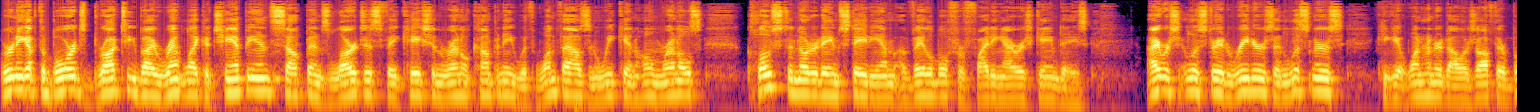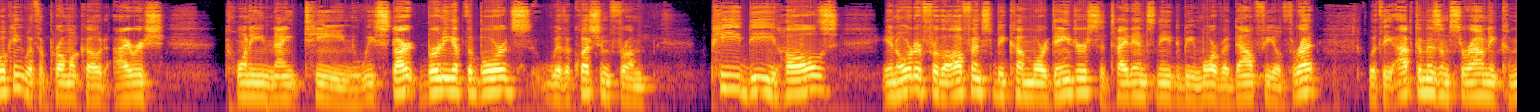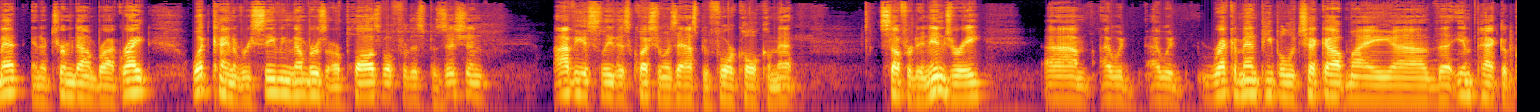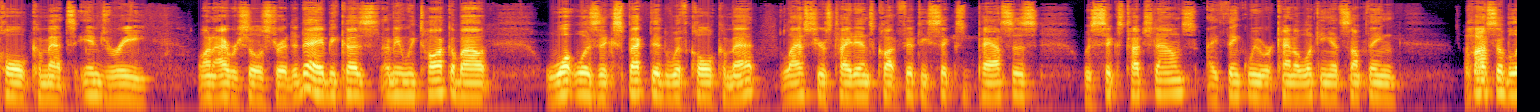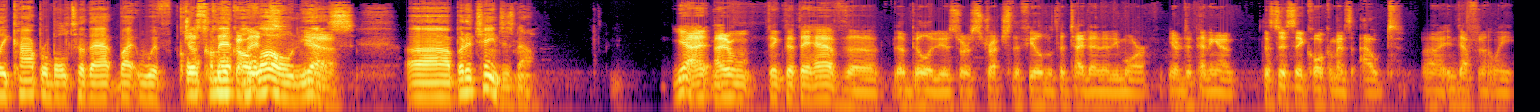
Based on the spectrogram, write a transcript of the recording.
Burning up the boards brought to you by Rent Like a Champion, South Bend's largest vacation rental company with 1,000 weekend home rentals close to Notre Dame Stadium, available for Fighting Irish game days. Irish Illustrated readers and listeners can get $100 off their booking with the promo code Irish 2019. We start burning up the boards with a question from PD Halls. In order for the offense to become more dangerous, the tight ends need to be more of a downfield threat. With the optimism surrounding Kmet and a trimmed down Brock Wright, what kind of receiving numbers are plausible for this position? Obviously, this question was asked before Cole Kmet suffered an injury. Um, I would I would recommend people to check out my uh, the impact of Cole Kmet's injury on Irish Illustrated today because I mean we talk about what was expected with Cole Kmet. Last year's tight ends caught 56 passes with six touchdowns. I think we were kind of looking at something possibly comparable to that, but with Cole Just Cole Kmet alone. yeah. Yes. uh, but it changes now. Yeah, I, I don't think that they have the ability to sort of stretch the field with the tight end anymore. You know, depending on let's just say Cole Kmet's out uh, indefinitely.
